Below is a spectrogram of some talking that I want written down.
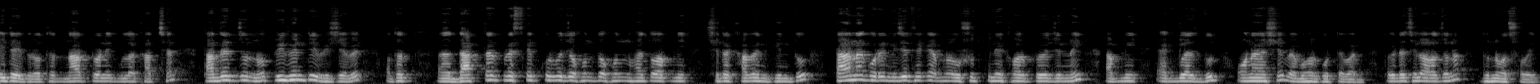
এই টাইপের অর্থাৎ নার্ভ টনিকগুলো খাচ্ছেন। তাদের জন্য প্রিভেন্টিভ হিসেবে, অর্থাৎ ডাক্তার প্রেসক্রাইব করবে যখন তখন হয়তো আপনি সেটা খাবেন, কিন্তু তা না করে নিজে থেকে আপনার ওষুধ কিনে খাওয়ার প্রয়োজন নেই। আপনি এক গ্লাস দুধ অনায়াসে ব্যবহার করতে পারেন। তো এটা ছিল আলোচনা। ধন্যবাদ সবাইকে।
